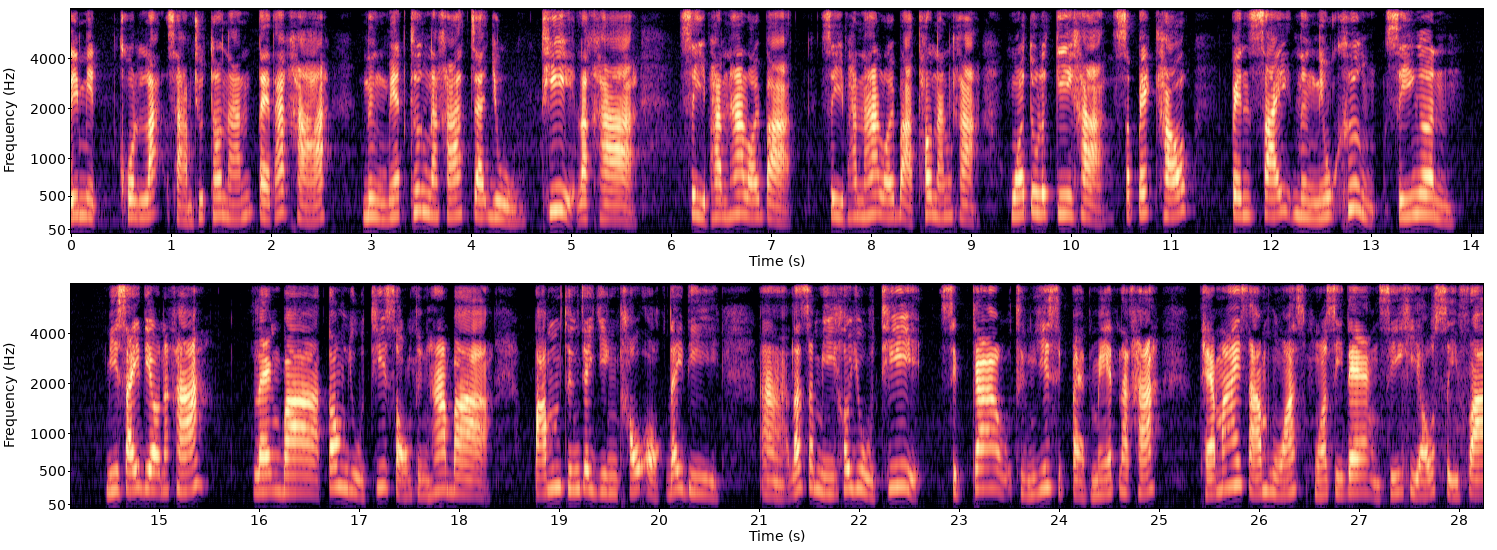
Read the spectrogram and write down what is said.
ลิมิตคนละ 3 ชุดเท่านั้น แต่ถ้าขา 1 เมตรครึ่งนะคะ จะอยู่ที่ราคา 4,500 บาท 4,500 บาทเท่านั้นค่ะ หัวตุรกีค่ะ สเปคเขาเป็นไซส์ 1 นิ้วครึ่ง สีเงิน มีไซส์เดียวนะคะ แรงบาร์ต้องอยู่ที่ 2-5 บาร์ปั๊มถึงจะยิงเขาออกได้ดี อ่า รัศมีเขาอยู่ที่ 19ถึง28 เมตรนะคะ แถมมาให้ 3 หัว หัวสีแดง สีเขียว สีฟ้า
